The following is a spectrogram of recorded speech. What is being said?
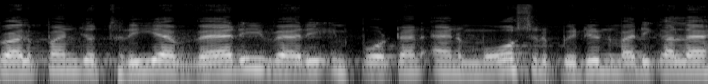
12.3 है very very important and most repeated numerical है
